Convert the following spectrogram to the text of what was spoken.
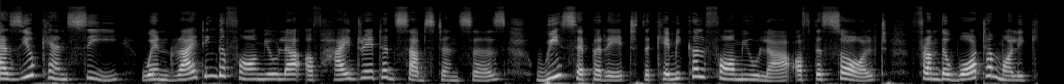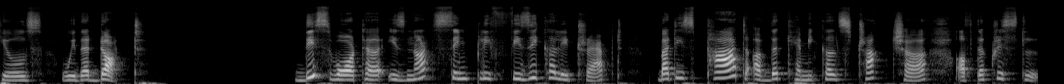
As you can see, when writing the formula of hydrated substances, we separate the chemical formula of the salt from the water molecules with a dot. This water is not simply physically trapped, but is part of the chemical structure of the crystal.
